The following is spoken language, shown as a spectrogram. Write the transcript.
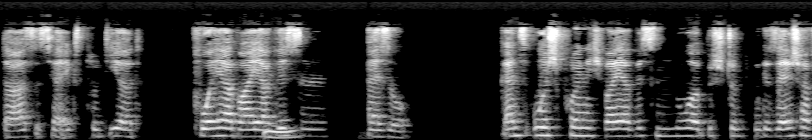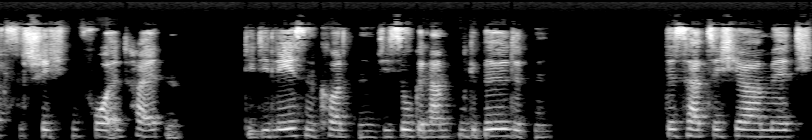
Da ist es ja explodiert. Vorher war ja mhm. Wissen, also ganz ursprünglich war ja Wissen nur bestimmten Gesellschaftsschichten vorenthalten, die die lesen konnten, die sogenannten Gebildeten. Das hat sich ja mit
